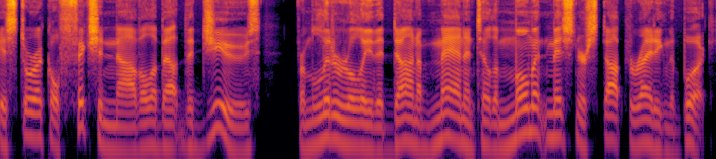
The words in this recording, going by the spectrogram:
historical fiction novel about the Jews from literally the dawn of man until the moment Michener stopped writing the book.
